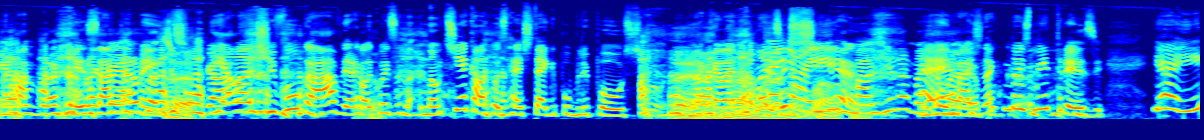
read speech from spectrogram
ganhando pra- pra Exatamente. ganhar pra divulgar. E elas divulgavam, aquela coisa. Não tinha aquela coisa hashtag publipost. Naquela época não não, existia. imagina, na É, imagina que em 2013. E aí,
